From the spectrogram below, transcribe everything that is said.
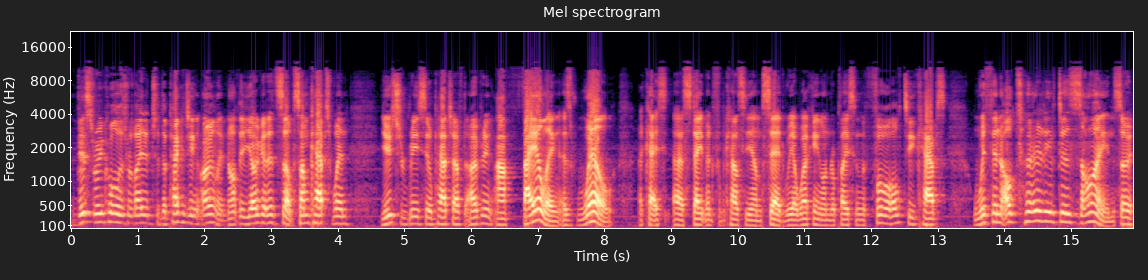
This recall is related to the packaging only, not the yogurt itself. Some caps, when used to reseal pouch after opening, are failing as well. A case statement from Calcium said, "We are working on replacing the faulty caps with an alternative design. So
